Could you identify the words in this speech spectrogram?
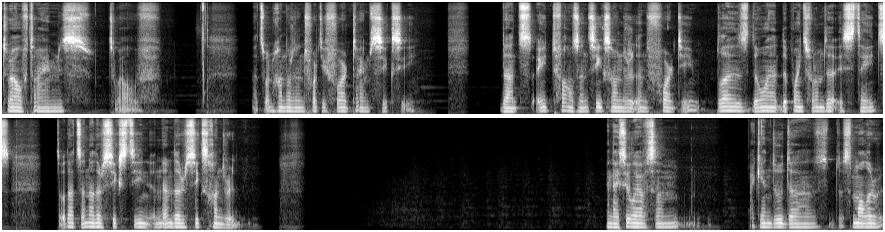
12 times 12 that's 144 times 60 that's 8640 plus the one the points from the estates. So that's another 16 another 600 and i still have some i can do the the smaller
